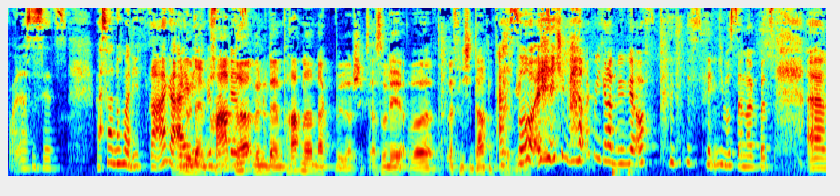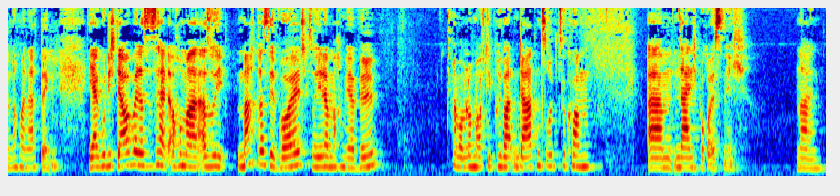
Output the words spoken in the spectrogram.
Boah, das ist jetzt. Was war nochmal die Frage Wenn eigentlich? du deinem Partner, jetzt- wenn du deinem Partner Nacktbilder schickst. Achso, nee, aber öffentliche Daten Ach freigeben. so, ich frage mich gerade, wie wir oft. Deswegen, ich muss da mal kurz ähm, nochmal nachdenken. Ja, gut, ich glaube, das ist halt auch immer. Also, macht, was ihr wollt. Soll jeder machen, wie er will. Aber um nochmal auf die privaten Daten zurückzukommen. Ähm, nein, ich bereue es nicht. Nein.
